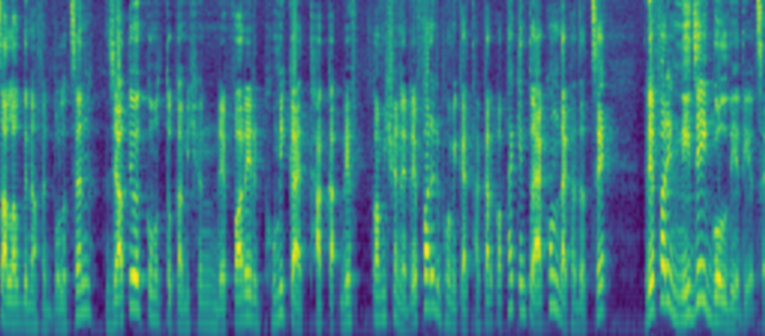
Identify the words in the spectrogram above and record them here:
সালাউদ্দিন আহমেদ বলেছেন, জাতীয় ঐক্যমত্য কমিশন রেফারের ভূমিকায় থাকা কমিশনের রেফারির ভূমিকায় থাকার কথা কিন্তু এখন দেখা যাচ্ছে রেফারি নিজেই গোল দিয়ে দিয়েছে।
